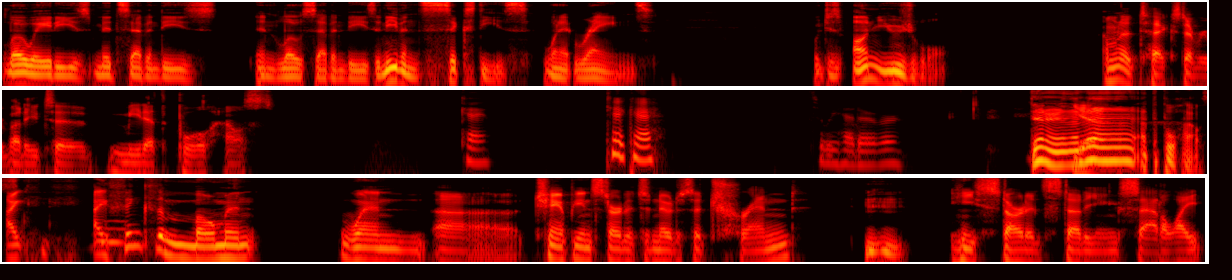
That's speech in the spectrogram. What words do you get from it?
low 80s, mid 70s, and low 70s, and even 60s when it rains, which is unusual. I'm going to text everybody to meet at the pool house. Okay, Okay, okay. so we head over. Yeah. At the pool house. I- I think the moment when uh Champion started to notice a trend, Mhm. he started studying satellite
